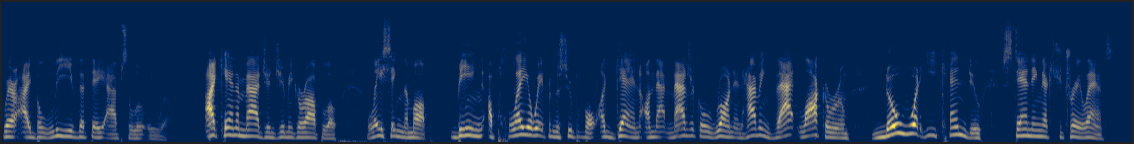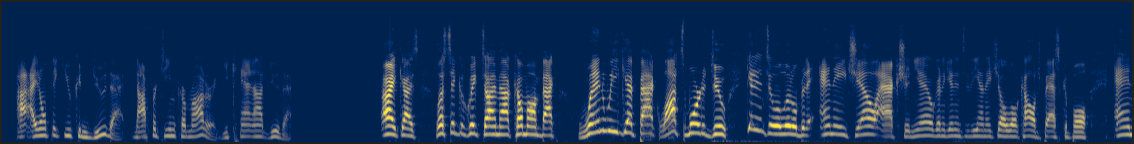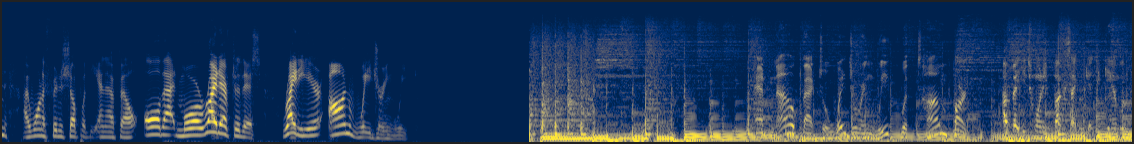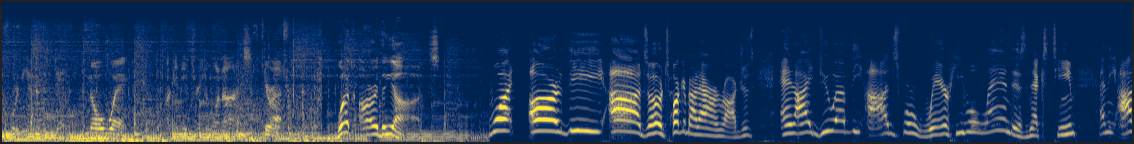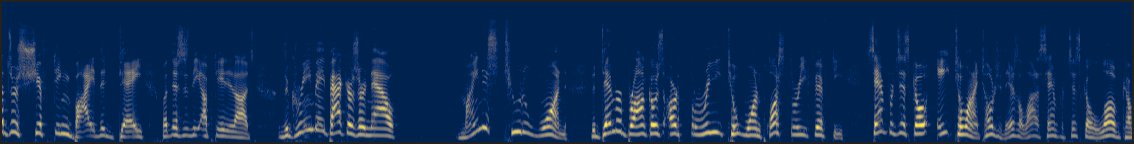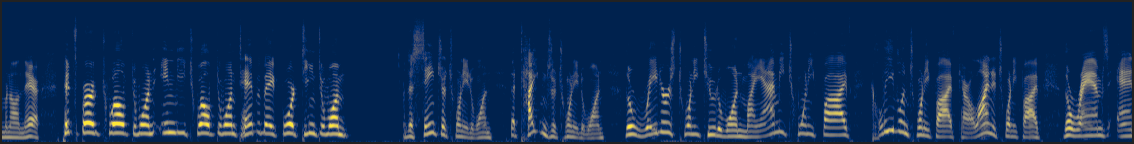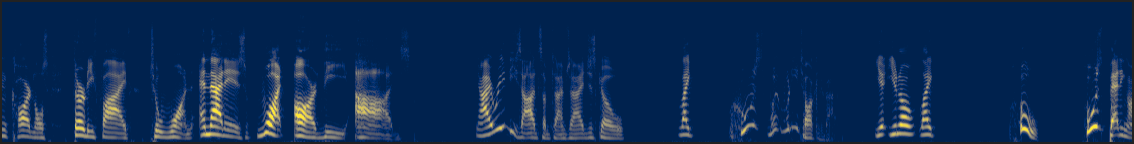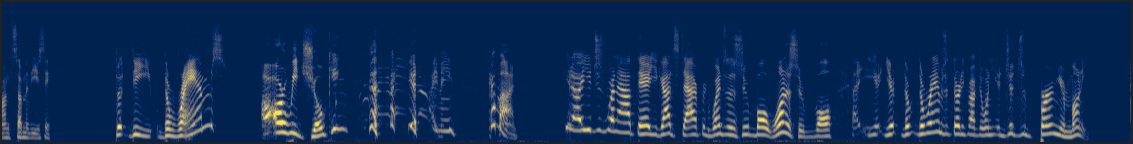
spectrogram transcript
where I believe that they absolutely will. I can't imagine Jimmy Garoppolo lacing them up, being a play away from the Super Bowl again on that magical run, and having that locker room know what he can do standing next to Trey Lance. I, I don't think you can do that. Not for team camaraderie. You cannot do that. All right, guys, let's take a quick timeout. Come on back. When we get back, lots more to do. Get into a little bit of NHL action. Yeah, we're going to get into the NHL, little college basketball, and I want to finish up with the NFL. All that and more right after this, right here on Wagering Week. And now back to Wagering Week with Tom Barton. I'll bet you 20 bucks I can get you gambling before the end of the day. No way. I'll give you three to one odds. You're on. What are the odds? What are the odds? Oh, talking about Aaron Rodgers. And I do have the odds for where he will land his next team. And the odds are shifting by the day. But this is the updated odds. The Green Bay Packers are now minus two to one. The Denver Broncos are three to one, plus 350. San Francisco, eight to one. I told you there's a lot of San Francisco love coming on there. Pittsburgh, 12 to one. Indy, 12 to one. Tampa Bay, 14 to one. The Saints are 20 to 1. The Titans are 20 to 1. The Raiders 22 to 1. Miami 25. Cleveland 25. Carolina 25. The Rams and Cardinals 35 to 1. And that is what are the odds? Now, I read these odds sometimes and I just go, like, who's, what, what are you talking about? You, you know, like, who? Who's betting on some of these things? The, the, the Rams? Are we joking? you know, I mean, come on. You know, you just went out there, you got Stafford, went to the Super Bowl, won a Super Bowl. Uh, you, the, the Rams at 35 to 1, you just, just burn your money.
